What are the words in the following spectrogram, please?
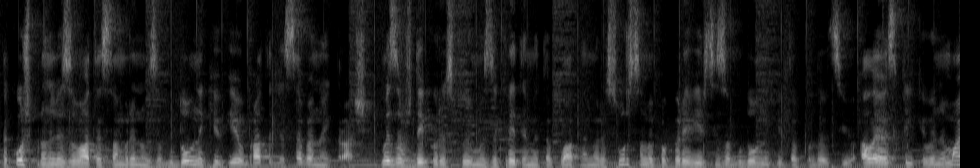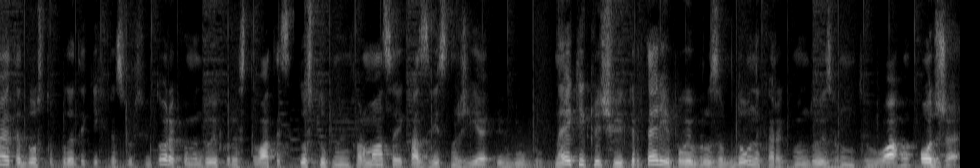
Також проаналізувати сам ринок забудовників і обрати для себе найкраще. Ми завжди користуємося закритими та платними ресурсами по перевірці забудовників та продавців. Але оскільки ви не маєте доступу до таких ресурсів, то рекомендую користуватись доступною інформацією, яка, звісно ж, є і в Google. На які ключові критерії по вибору забудовника рекомендую звернути увагу. Отже,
